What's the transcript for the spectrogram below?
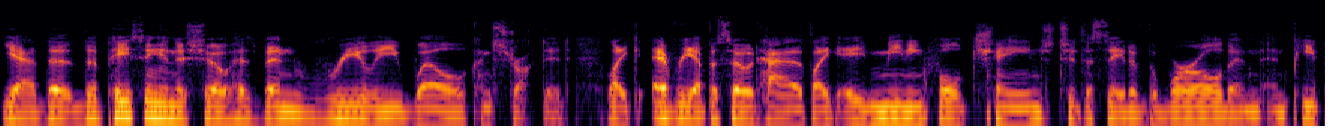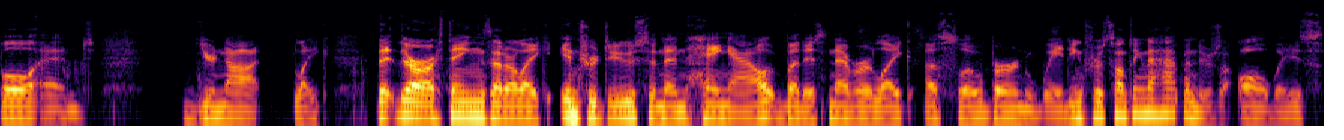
Yeah, the the pacing in the show has been really well constructed. Like every episode has like a meaningful change to the state of the world and and people and you're not like th- there are things that are like introduced and then hang out, but it's never like a slow burn waiting for something to happen. There's always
